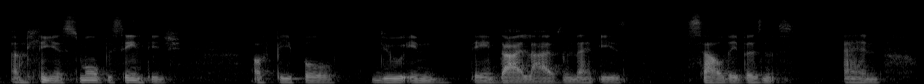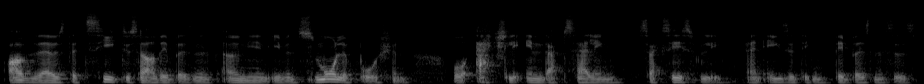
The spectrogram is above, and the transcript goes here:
only a small percentage of people do in their entire lives, and that is sell their business. And of those that seek to sell their business, only an even smaller portion will actually end up selling successfully and exiting their businesses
